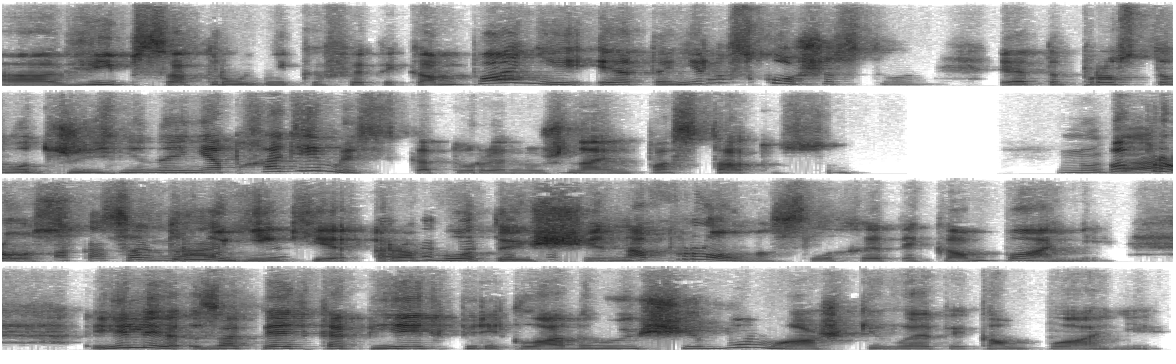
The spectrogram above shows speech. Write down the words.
VIP-сотрудников а, этой компании, это не роскошество, это просто вот жизненная необходимость, которая нужна им по статусу. Ну, Вопрос. Да. А Сотрудники, иначе? работающие на промыслах этой компании, или за 5 копеек перекладывающие бумажки в этой компании,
